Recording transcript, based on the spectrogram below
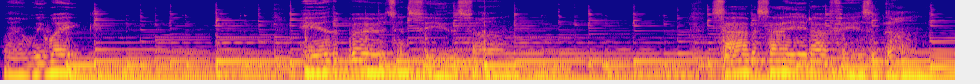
When we wake, hear the birds and see the sun. Side by side our fears are done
